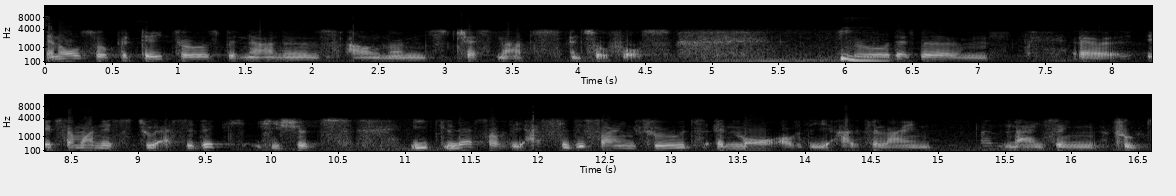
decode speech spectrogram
and also potatoes, bananas, almonds, chestnuts, and so forth. Mm-hmm. So there's um, uh, if someone is too acidic, he should eat less of the acidifying foods and more of the alkalinizing foods.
